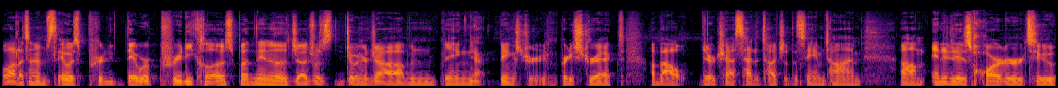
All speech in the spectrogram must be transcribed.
A lot of times it was pretty, they were pretty close, but then the judge was doing her job and being Yeah. being stri- pretty strict about their chest had to touch at the same time. Um, and it is harder to,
